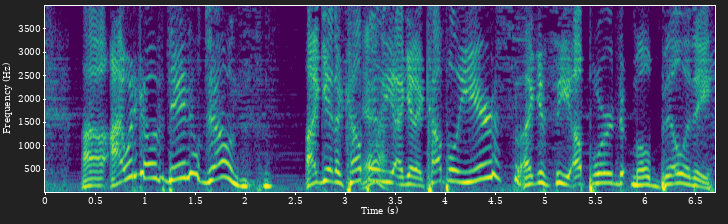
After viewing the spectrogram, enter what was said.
uh, I would go with Daniel Jones. I get a couple. Yeah. I get a couple of years. I can see upward mobility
